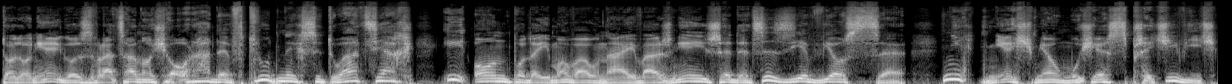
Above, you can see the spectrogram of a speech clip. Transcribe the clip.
To do niego zwracano się o radę w trudnych sytuacjach i on podejmował najważniejsze decyzje w wiosce. Nikt nie śmiał mu się sprzeciwić,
